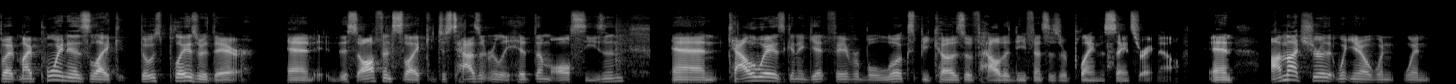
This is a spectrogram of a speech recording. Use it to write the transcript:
but my point is like those plays are there, and this offense like just hasn't really hit them all season. And Callaway is going to get favorable looks because of how the defenses are playing the Saints right now. And I'm not sure that when you know when when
